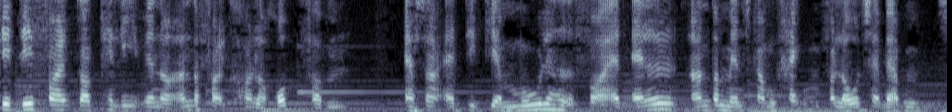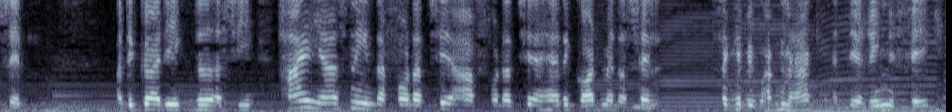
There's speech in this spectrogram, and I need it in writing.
Det er det, folk godt kan lide, når andre folk holder rum for dem. Altså, at de giver mulighed for, at alle andre mennesker omkring dem får lov til at være dem selv. Og det gør de ikke ved at sige, hej, jeg er sådan en, der får dig til at, få dig til at have det godt med dig selv. Så kan vi godt mærke, at det er rimelig fake.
